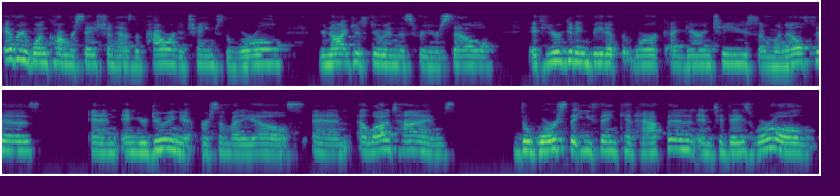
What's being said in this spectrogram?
every one conversation has the power to change the world. You're not just doing this for yourself. If you're getting beat up at work, I guarantee you someone else is. And, and you're doing it for somebody else. And a lot of times, the worst that you think can happen in today's world,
